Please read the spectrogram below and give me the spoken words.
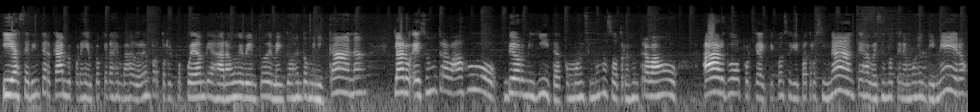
y hacer intercambio, por ejemplo, que las embajadoras en Puerto Rico puedan viajar a un evento de 2 en Dominicana. Claro, eso es un trabajo de hormiguita, como decimos nosotros, es un trabajo arduo porque hay que conseguir patrocinantes, a veces no tenemos el dinero,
